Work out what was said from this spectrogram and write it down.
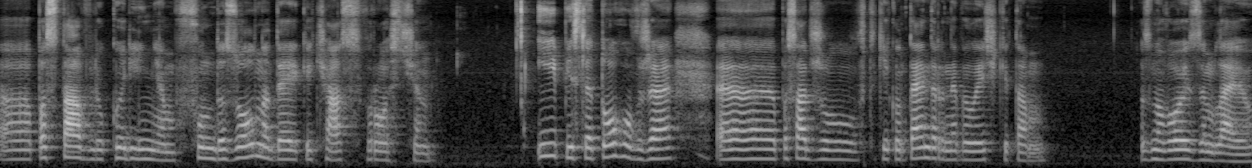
е, поставлю корінням фундазол на деякий час в розчин. І після того вже е, посаджу в такі контейнери невеличкі там з новою землею.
